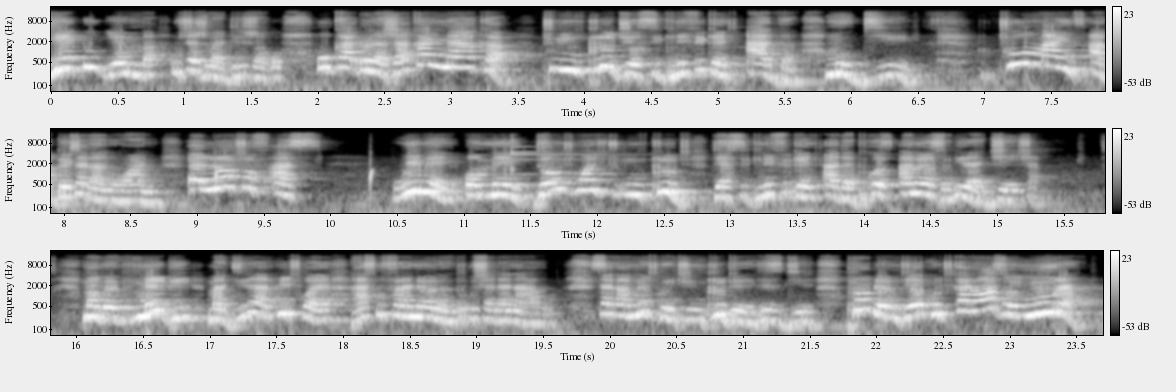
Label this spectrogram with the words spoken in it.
yedu yemumba uchazvimadhiri zvako. Ukadonha zvakanaka to include your significant other mudhiri two minds are better than one. A lot of us women or men don't want to include their significant other because anozodira jecha mamwe maybe madhiri ari kuitwa aya haasi kufanana nevanhu vanoto kushanda navo. Saka am not going to include in this deal. Problem ndeyekuti kana wazonyura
